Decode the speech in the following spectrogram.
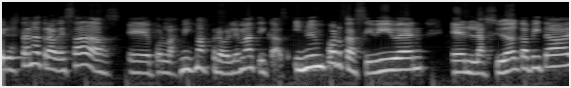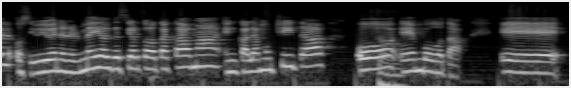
pero están atravesadas eh, por las mismas problemáticas. Y no importa si viven en la ciudad capital o si viven en el medio del desierto de Atacama, en Calamuchita o en Bogotá. Eh,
